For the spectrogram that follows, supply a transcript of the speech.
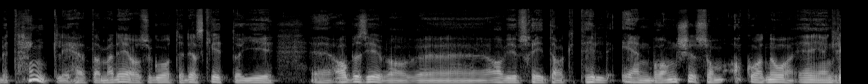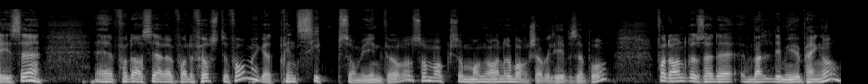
betenkeligheter med det å gå til det skritt å gi eh, arbeidsgiveravgiftsfritak til en bransje som akkurat nå er i en krise. For da ser jeg for det første for meg et prinsipp som vi innfører, som også mange andre bransjer vil hive seg på. For det andre så er det veldig mye penger,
